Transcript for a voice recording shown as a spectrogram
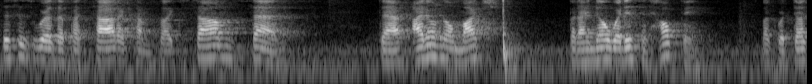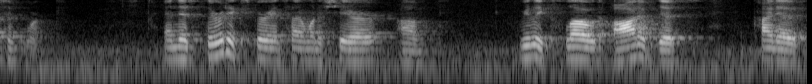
This is where the pasada comes, like some sense that I don't know much, but I know what isn't helping, like what doesn't work. And this third experience that I want to share um, really flowed out of this kind of,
